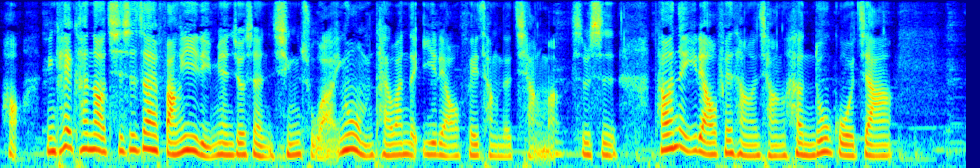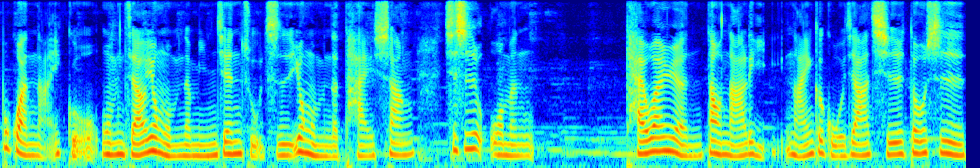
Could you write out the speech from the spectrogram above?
好，你可以看到，其实，在防疫里面就是很清楚啊，因为我们台湾的医疗非常的强嘛，是不是？台湾的医疗非常的强，很多国家不管哪一国，我们只要用我们的民间组织，用我们的台商，其实我们台湾人到哪里哪一个国家，其实都是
